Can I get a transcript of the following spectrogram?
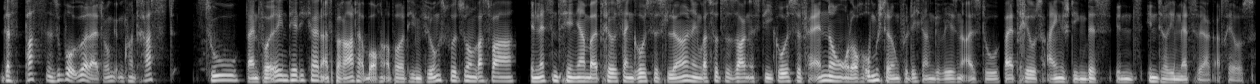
Das passt eine super Überleitung im Kontrast zu deinen vorherigen Tätigkeiten als Berater, aber auch in operativen Führungspositionen. Was war in den letzten zehn Jahren bei Atreus dein größtes Learning? Was würdest du sagen, ist die größte Veränderung oder auch Umstellung für dich dann gewesen, als du bei Atreus eingestiegen bist ins Interim-Netzwerk Atreus?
